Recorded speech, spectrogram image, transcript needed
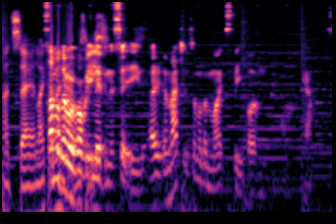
I'd say. Like Some of them will probably live in the city. I imagine some of them might sleep on campus.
